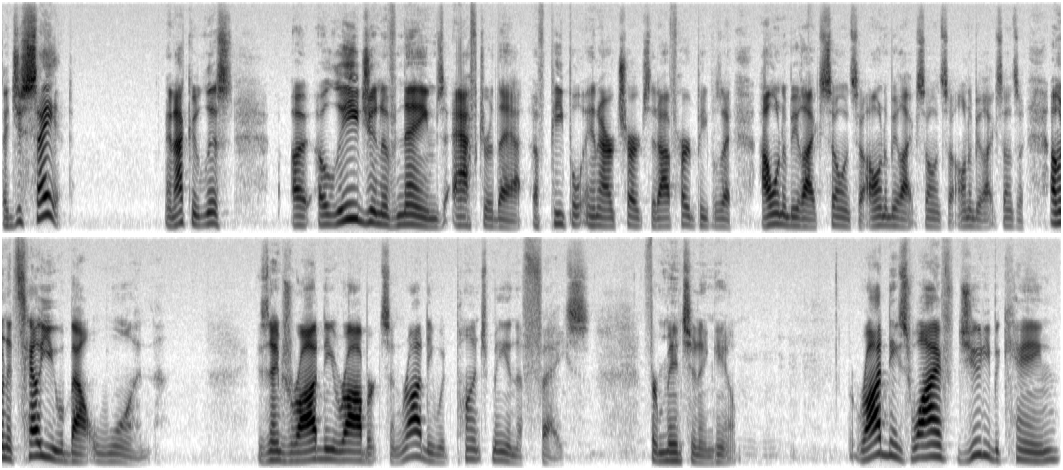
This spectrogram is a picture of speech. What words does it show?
They just say it. And I could list a, a, legion of names after that of people in our church that I've heard people say, I want to be like so and so. I want to be like so and so. I want to be like so and so. I'm going to tell you about one. His name's Rodney Robertson. Rodney would punch me in the face for mentioning him. But Rodney's wife, Judy, became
